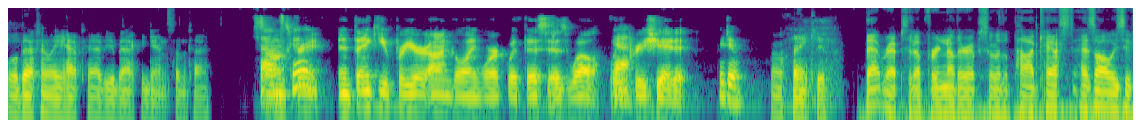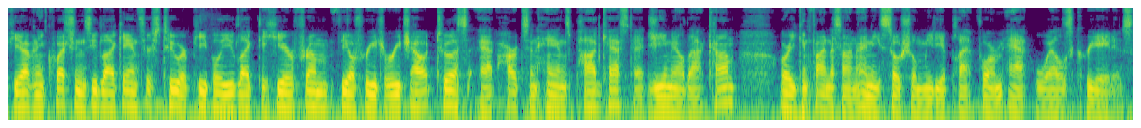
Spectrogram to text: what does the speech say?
We'll definitely have to have you back again sometime. Sounds, good. great. And thank you for your ongoing work with this as well. We Yeah. appreciate it. We do. Well, thank you. That wraps it up for another episode of the podcast. As always, if you have any questions you'd like answers to or people you'd like to hear from, feel free to reach out to us at heartsandhandspodcast at gmail.com, or you can find us on any social media platform at Wells Creatives.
